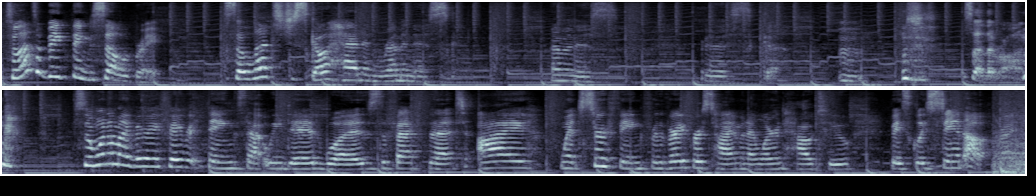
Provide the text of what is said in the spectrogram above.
So that's a big thing to celebrate. So let's just go ahead and reminisce. Reminisce. Riska. Mm. Said that wrong. So one of my very favorite things that we did was the fact that I went surfing for the very first time and I learned how to basically stand up, right?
